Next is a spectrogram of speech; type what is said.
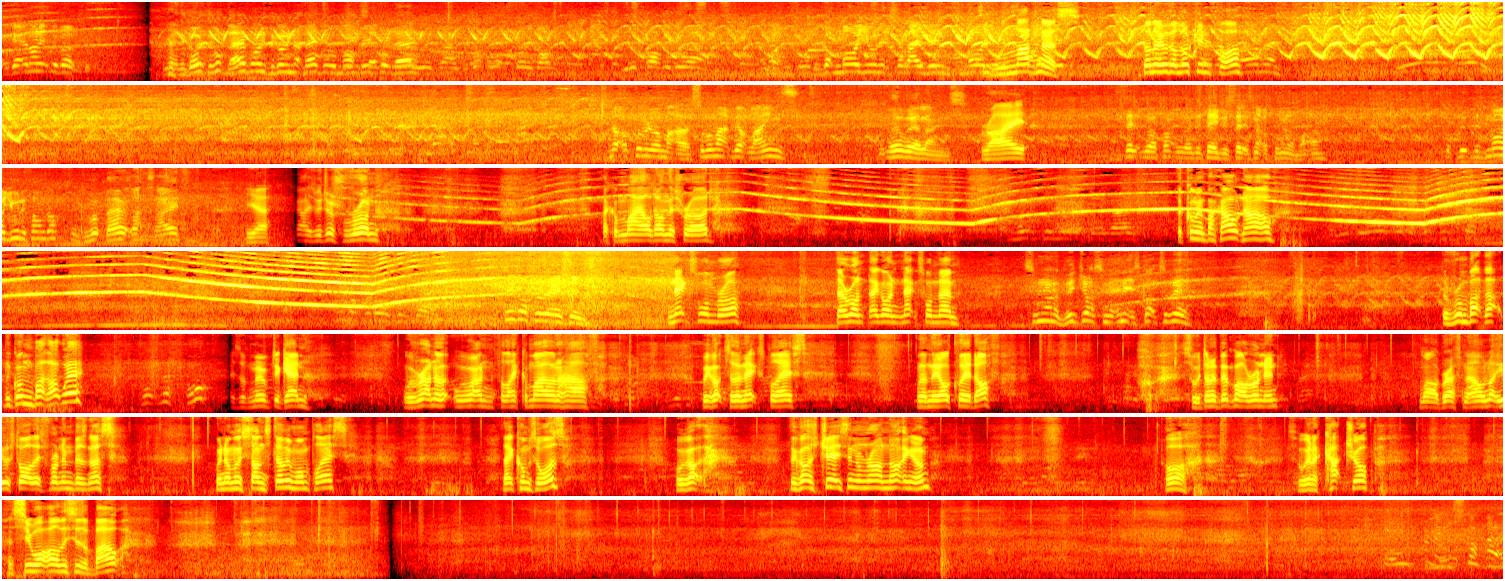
We're getting on it with them. Yeah, they're, going, they're up there, boys. They're going up there. There were more people up there. We've got more units arriving. More This is units madness. Don't know who they're looking for. It's not a criminal matter. Someone might be on lines. Railway lines. Right. They said it, well, apparently the day just said it's not a criminal matter. But there's more uniformed officers up there at that side. Yeah. Guys, we just run like a mile down this road. They're coming back out now. Big operations. Next one, bro. They're on. They're going. Next one, them. Someone on a bridge or something, innit? It's got to be. They've run back that. They've gone back that way. What the fuck? They've moved again. We ran. A, we ran for like a mile and a half. We got to the next place. Then they all cleared off. So we've done a bit more running. I'm out of breath now. I'm not used to all this running business. We normally stand still in one place. They come to us. We got. They got us chasing them around Nottingham. Oh, so we're gonna catch up and see what all this is about. stop there?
